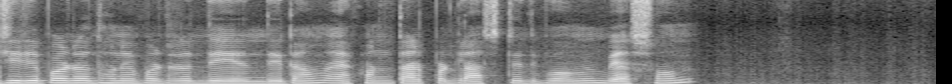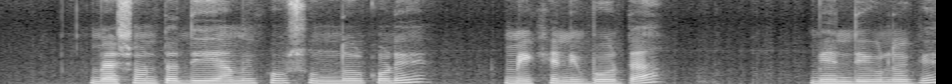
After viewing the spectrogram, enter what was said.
জিরে পাউডার, ধনে পাউডার দিয়ে দিলাম। এখন তারপর লাস্টে দিব আমি বেসন। বেসনটা দিয়ে আমি খুব সুন্দর করে মেখে নিব ওটা, ভেন্ডিগুলোকে।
